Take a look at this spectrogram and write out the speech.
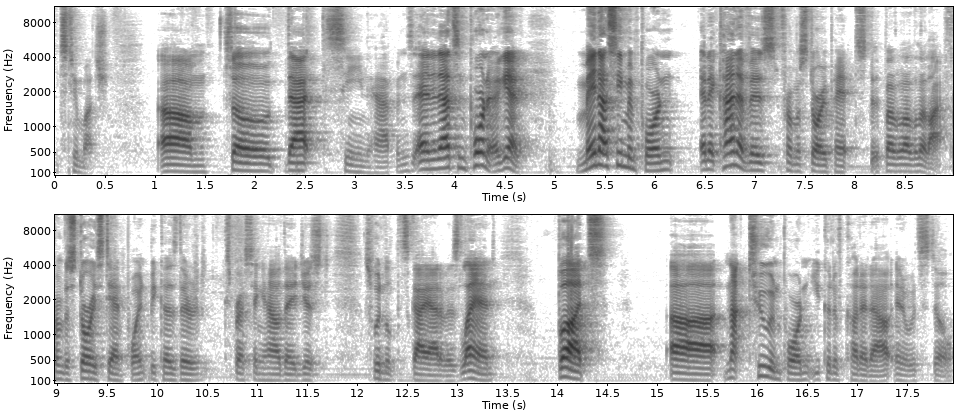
It's too much. Um, so that scene happens, and that's important. Again, may not seem important, and it kind of is from a story blah, blah, blah, from a story standpoint because they're expressing how they just swindled this guy out of his land, but uh, not too important. You could have cut it out, and it would still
